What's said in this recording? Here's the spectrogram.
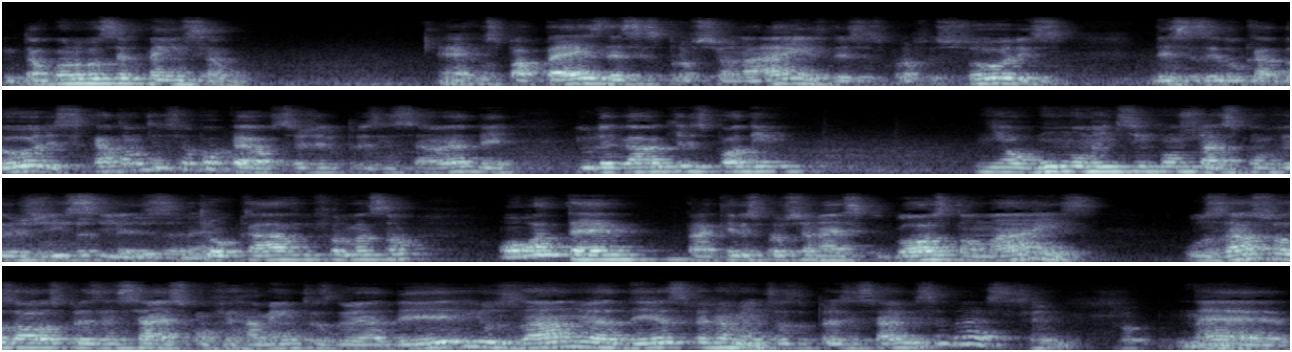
Então, quando você pensa é, os papéis desses profissionais, desses professores, desses educadores, cada um tem seu papel, seja ele presencial ou EAD. E o legal é que eles podem, em algum momento, se encontrar, Sim, se convergir, se, certeza, se né? trocar informação, ou até, para aqueles profissionais que gostam mais, usar suas aulas presenciais com ferramentas do EAD e usar no EAD as ferramentas do presencial e vice-versa. Né?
